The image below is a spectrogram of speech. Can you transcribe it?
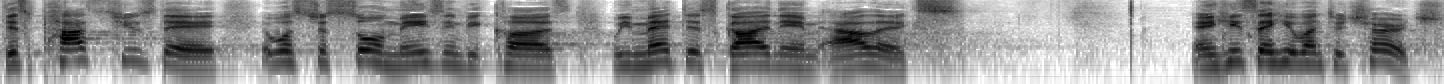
this past Tuesday, it was just so amazing because we met this guy named Alex, and he said he went to church.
